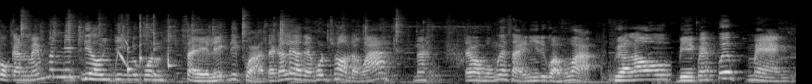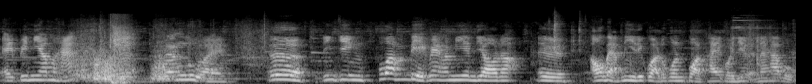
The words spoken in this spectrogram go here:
กว่ากันไหมมันนิดเดียวจริงๆทุกคนใส่เล็กดีกว่า แต่ก็แล้วแต่คนชอบดอกวะนะแต่ว่าผมก็ใส่นี้ดีกว่าเพราะว่าเผื่อเราเบรกไปปุ๊บแม่งไอ้ปีเนียมหักเครื่องรวย เออ จริง ๆ เพราะว่ามันเบรกแม่งมันมีอันเดียวเนาะเออเอาแบบนี้ดีกว่าทุกคนปลอดภัยกว่าเยอะนะครับผม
